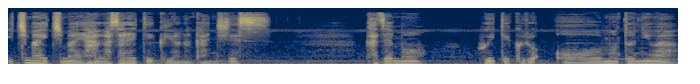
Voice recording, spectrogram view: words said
一枚一枚剥がされていくような感じです。風も吹いてくる大元には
